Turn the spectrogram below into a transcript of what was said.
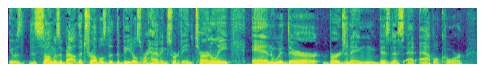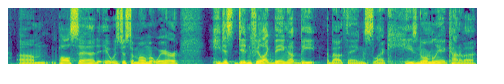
it was the song was about the troubles that the Beatles were having sort of internally and with their burgeoning business at Apple Corps. Um, Paul said it was just a moment where he just didn't feel like being upbeat about things. Like he's normally a kind of a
